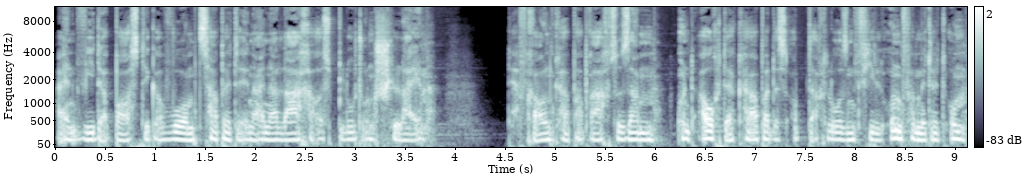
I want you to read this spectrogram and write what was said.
Ein widerborstiger Wurm zappelte in einer Lache aus Blut und Schleim. Der Frauenkörper brach zusammen, und auch der Körper des Obdachlosen fiel unvermittelt um,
